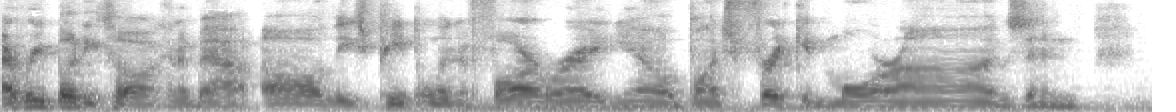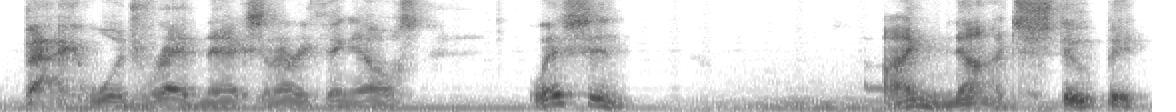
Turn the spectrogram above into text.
Everybody talking about, oh, these people in the far right, you know, a bunch of freaking morons and backwoods rednecks and everything else. Listen, I'm not stupid.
